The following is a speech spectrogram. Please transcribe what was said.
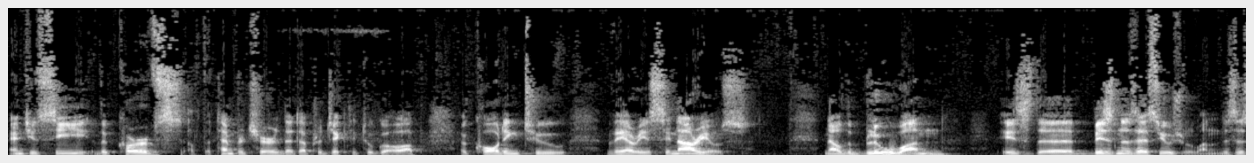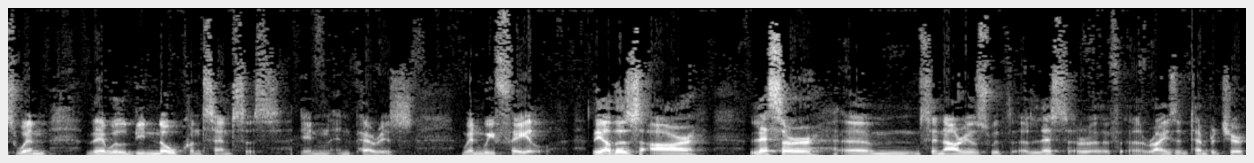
and you see the curves of the temperature that are projected to go up according to various scenarios. Now, the blue one is the business as usual one. This is when there will be no consensus in, in Paris, when we fail. The others are lesser um, scenarios with a less uh, rise in temperature,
